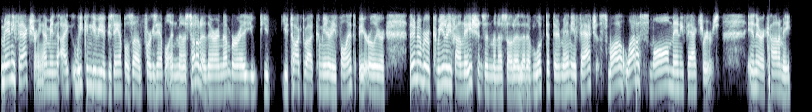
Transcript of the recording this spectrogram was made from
manufacturing, I mean, I we can give you examples of, for example, in Minnesota, there are a number of you you you talked about community philanthropy earlier. There are a number of community foundations in Minnesota that have looked at their manufacturers, small, a lot of small manufacturers in their economy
